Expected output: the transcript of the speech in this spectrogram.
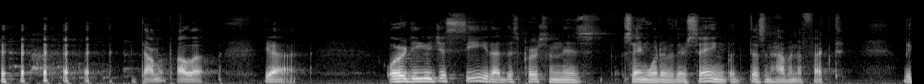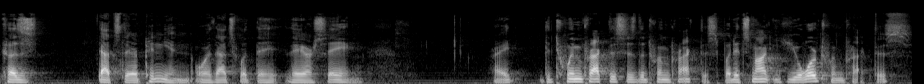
Dhammapala, yeah. Or do you just see that this person is saying whatever they're saying but doesn't have an effect because that's their opinion or that's what they, they are saying, right? The TWIM practice is the TWIM practice, but it's not your TWIM practice.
